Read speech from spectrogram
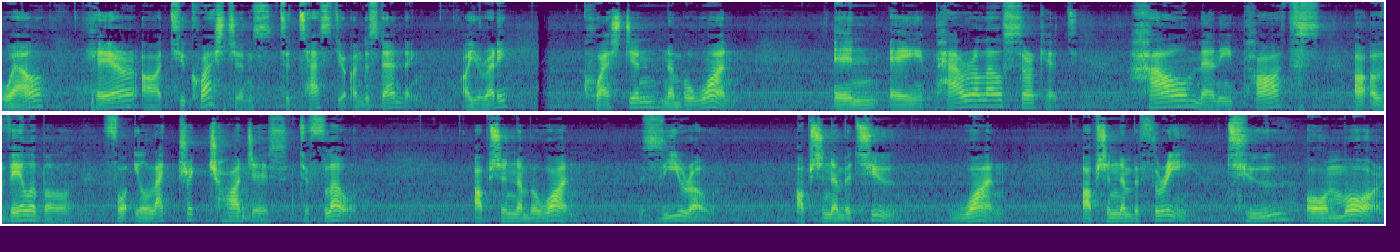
Well, here are two questions to test your understanding. Are you ready? Question number one. In a parallel circuit, how many paths are available for electric charges to flow? Option number one, zero. Option number two, one. Option number three, two or more.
